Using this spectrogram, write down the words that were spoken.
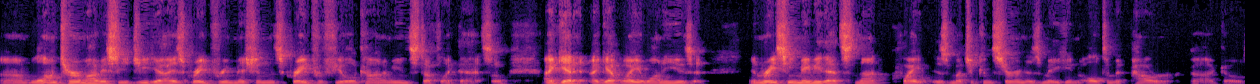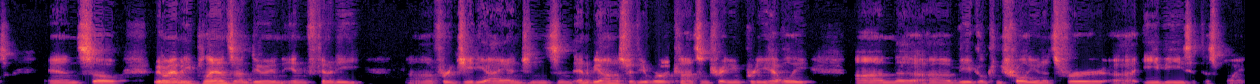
Um, long term, obviously, GDI is great for emissions, great for fuel economy and stuff like that. So I get it. I get why you want to use it. In racing, maybe that's not quite as much a concern as making ultimate power uh, goes. And so we don't have any plans on doing Infinity uh, for GDI engines. And, and, to be honest with you, we're concentrating pretty heavily on the uh, vehicle control units for uh, EVs at this point.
